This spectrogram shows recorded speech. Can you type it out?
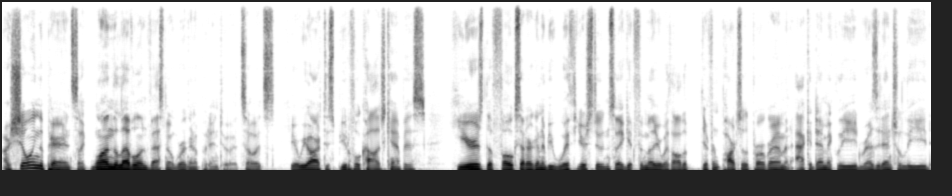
are showing the parents like one the level of investment we're going to put into it. So it's here we are at this beautiful college campus. Here's the folks that are going to be with your students so they get familiar with all the different parts of the program an academic lead residential lead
